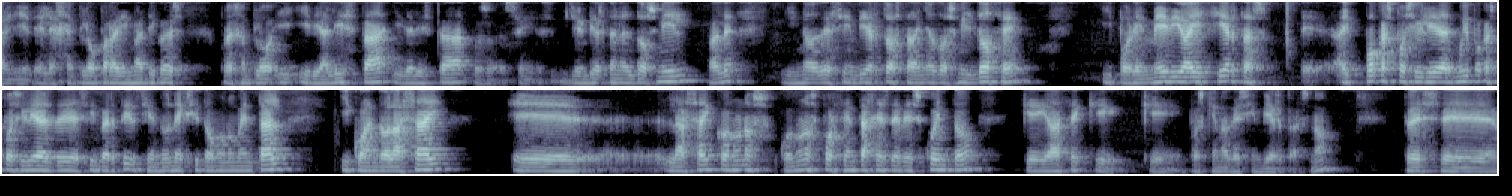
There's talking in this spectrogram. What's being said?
el ejemplo paradigmático es, por ejemplo, idealista. Idealista, pues yo invierto en el 2000, ¿vale? Y no desinvierto hasta el año 2012. Y por en medio hay ciertas, eh, hay pocas posibilidades, muy pocas posibilidades de desinvertir, siendo un éxito monumental. Y cuando las hay, eh, las hay con unos, con unos porcentajes de descuento que hace que, pues que no desinviertas, ¿no? Entonces, eh,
